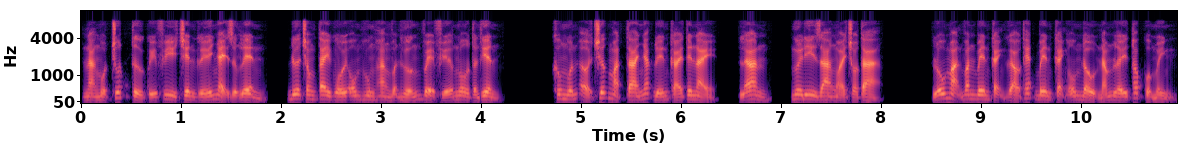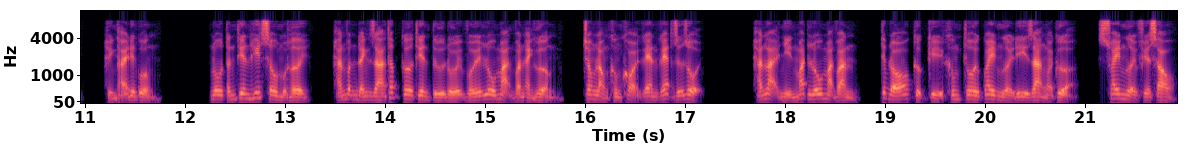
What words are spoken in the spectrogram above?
nàng một chút từ quý phi trên ghế nhảy dựng lên, đưa trong tay gối ôm hung hăng vẫn hướng về phía ngô tấn thiên. Không muốn ở trước mặt ta nhắc đến cái tên này, lan, ngươi đi ra ngoài cho ta. Lỗ mạn văn bên cạnh gào thét bên cạnh ôm đầu nắm lấy tóc của mình, hình thái điên cuồng. Ngô tấn thiên hít sâu một hơi, hắn vẫn đánh giá thấp cơ thiên tứ đối với lỗ mạn văn ảnh hưởng, trong lòng không khỏi ghen ghét dữ dội. Hắn lại nhìn mắt lỗ mạn văn, tiếp đó cực kỳ không thôi quay người đi ra ngoài cửa, xoay người phía sau,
